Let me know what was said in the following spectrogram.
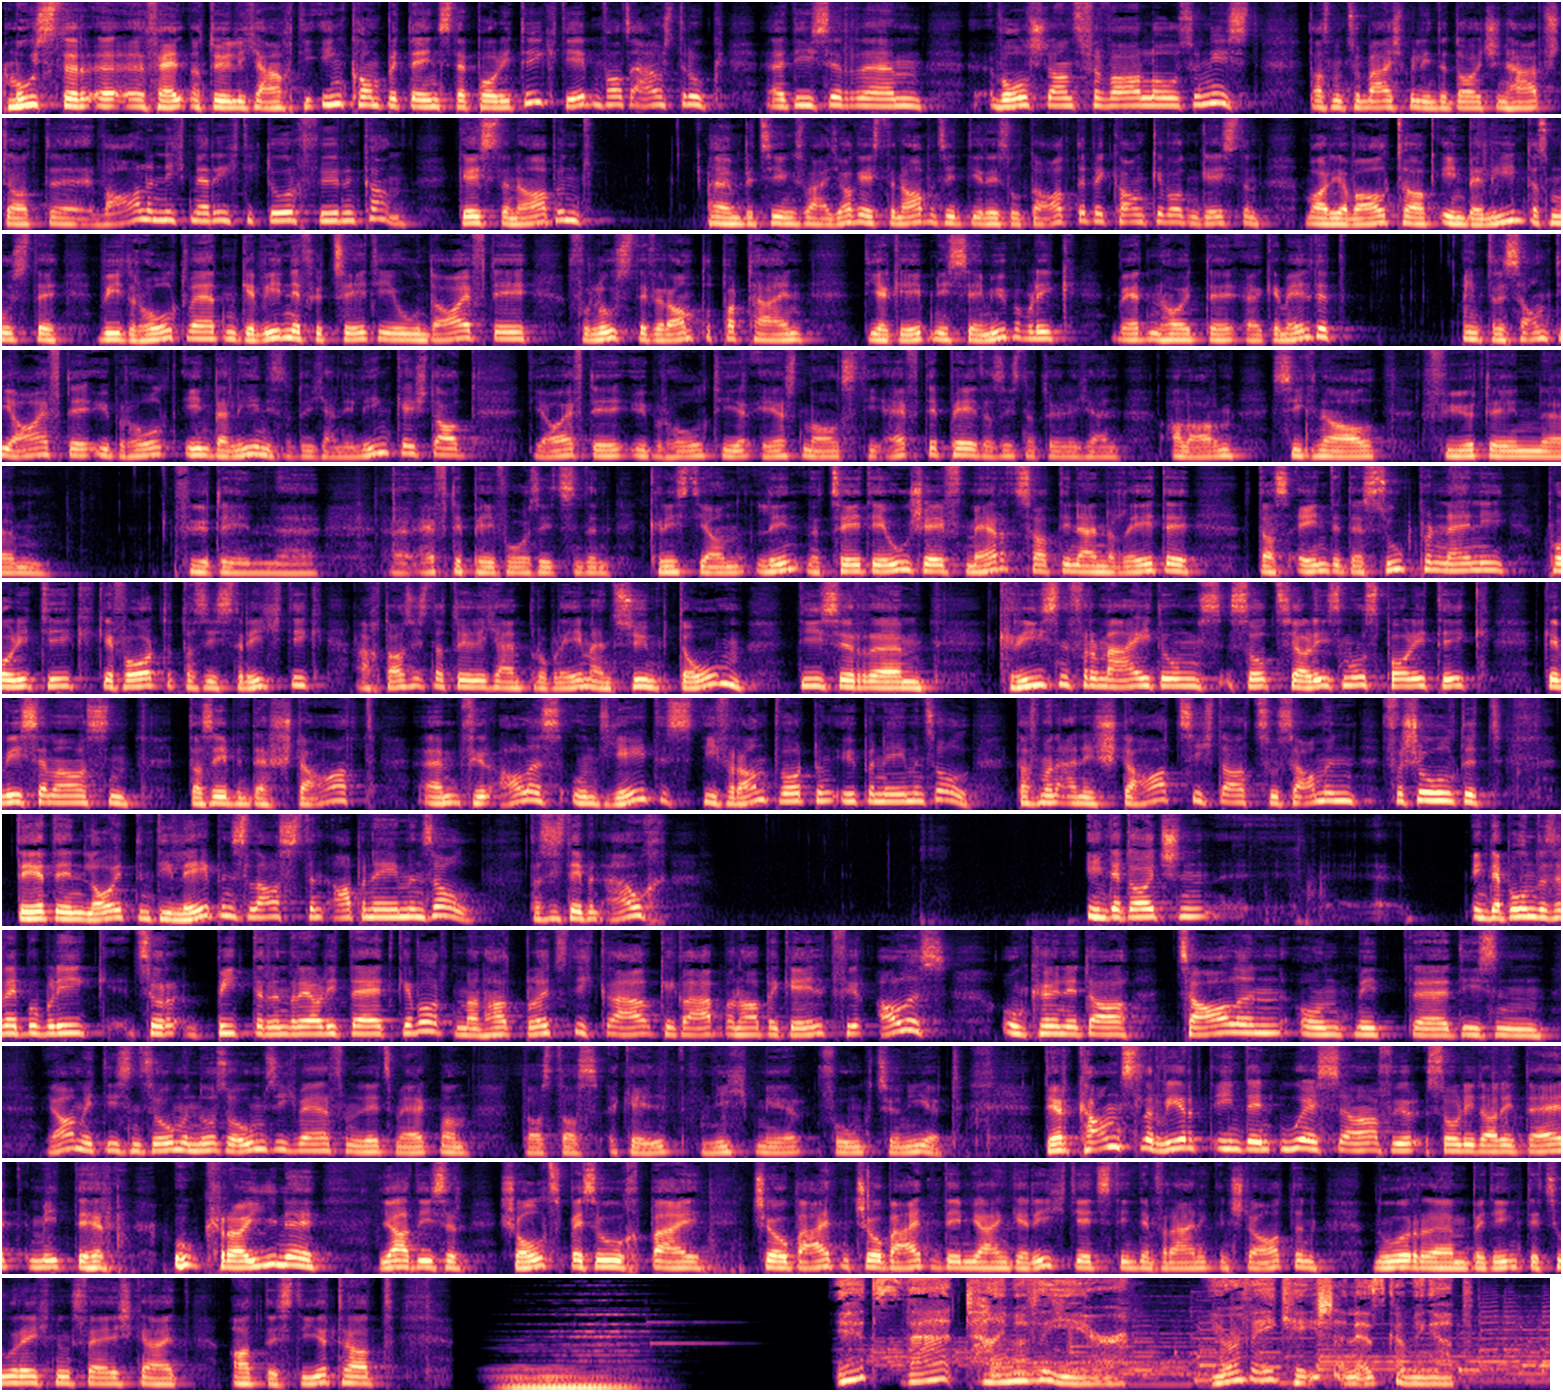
Muster äh, fällt natürlich auch die Inkompetenz der Politik, die ebenfalls Ausdruck äh, dieser ähm, Wohlstandsverwahrlosung ist, dass man zum Beispiel in der deutschen Hauptstadt äh, Wahlen nicht mehr richtig durchführen kann. Gestern Abend ähm, beziehungsweise ja, gestern Abend sind die Resultate bekannt geworden. Gestern war ja Wahltag in Berlin, das musste wiederholt werden. Gewinne für CDU und AfD, Verluste für Ampelparteien. Die Ergebnisse im Überblick werden heute äh, gemeldet. Interessant, die AfD überholt, in Berlin ist natürlich eine linke Stadt, die AfD überholt hier erstmals die FDP. Das ist natürlich ein Alarmsignal für den, ähm, für den äh, äh FDP-Vorsitzenden Christian Lindner. CDU-Chef Merz hat in einer Rede das Ende der Supernanny-Politik gefordert. Das ist richtig. Auch das ist natürlich ein Problem, ein Symptom dieser ähm, Krisenvermeidungs-Sozialismuspolitik gewissermaßen, dass eben der Staat ähm, für alles und jedes die Verantwortung übernehmen soll, dass man einen Staat sich da zusammen verschuldet, der den Leuten die Lebenslasten abnehmen soll. Das ist eben auch in der deutschen in der Bundesrepublik zur bitteren Realität geworden. Man hat plötzlich glaub, geglaubt, man habe Geld für alles und könne da zahlen und mit äh, diesen ja, mit diesen Summen nur so um sich werfen und jetzt merkt man, dass das Geld nicht mehr funktioniert. Der Kanzler wirbt in den USA für Solidarität mit der Ukraine. Ja, dieser Scholz-Besuch bei Joe Biden, Joe Biden, dem ja ein Gericht jetzt in den Vereinigten Staaten nur ähm, bedingte Zurechnungsfähigkeit attestiert hat. It's that time of the year. Your vacation is coming up.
